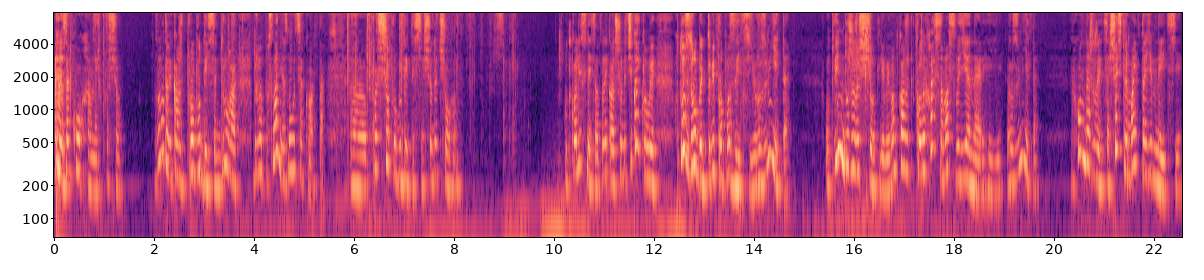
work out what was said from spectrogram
закоханих. Про що? Знову тобі кажуть, пробудися. Друга, друге послання, знову ця карта. Е, про що пробудитися? Щодо чого? От колісниця, от вони кажуть, що не чекай, коли хтось зробить тобі пропозицію, розумієте? От він дуже розчотливий. Вам кажуть, колихай сама свої енергії. Розумієте? Верховна жриця, щось тримай в таємниці.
